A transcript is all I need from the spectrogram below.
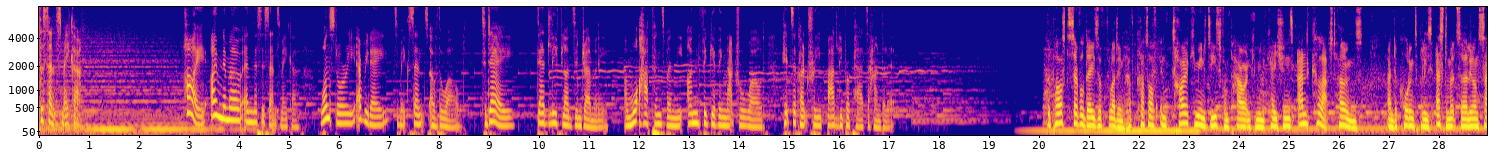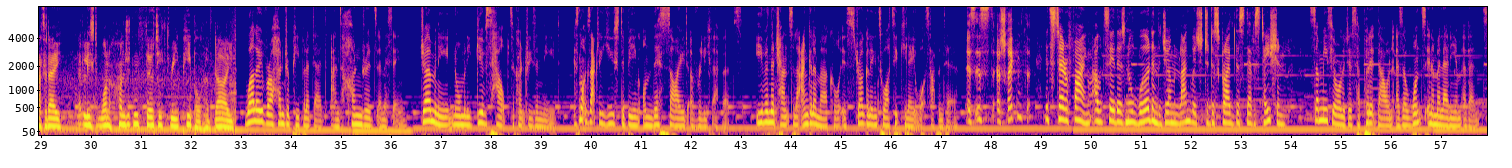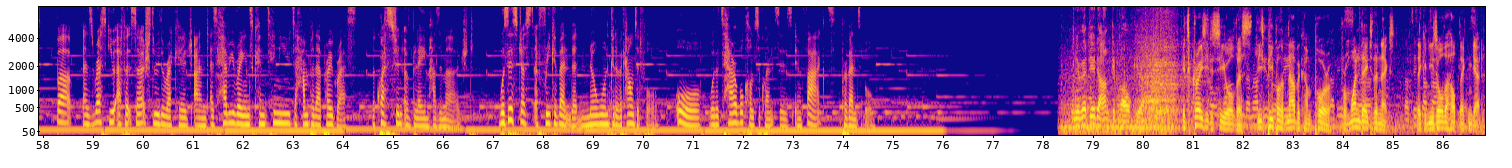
The Sensemaker. Hi, I'm Nimo, and this is Sensemaker. One story every day to make sense of the world. Today, deadly floods in Germany, and what happens when the unforgiving natural world hits a country badly prepared to handle it. The past several days of flooding have cut off entire communities from power and communications and collapsed homes. And according to police estimates early on Saturday, at least 133 people have died. Well over 100 people are dead and hundreds are missing. Germany normally gives help to countries in need. It's not exactly used to being on this side of relief efforts. Even the Chancellor Angela Merkel is struggling to articulate what's happened here. Es ist erschreckend. It's terrifying. I would say there's no word in the German language to describe this devastation. Some meteorologists have put it down as a once in a millennium event. But as rescue efforts search through the wreckage and as heavy rains continue to hamper their progress, the question of blame has emerged. Was this just a freak event that no one could have accounted for? Or were the terrible consequences, in fact, preventable? Und hier wird jede Hand gebraucht hier. It's crazy to see all this. These people have now become poorer from one day to the next. They can use all the help they can get.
